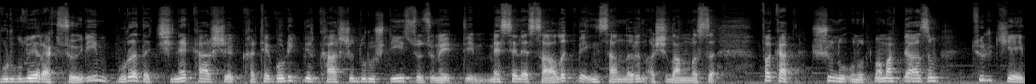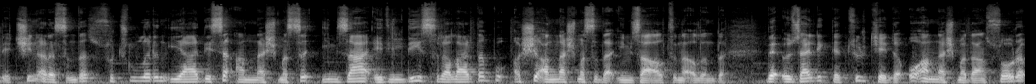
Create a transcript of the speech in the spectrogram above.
Vurgulayarak söyleyeyim burada Çin'e karşı kategorik bir karşı duruş değil sözünü ettiğim mesele sağlık ve insanların aşılanması. Fakat şunu unutmamak lazım. Türkiye ile Çin arasında suçluların iadesi anlaşması imza edildiği sıralarda bu aşı anlaşması da imza altına alındı. Ve özellikle Türkiye'de o anlaşmadan sonra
